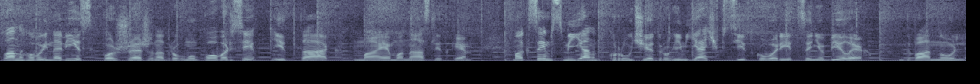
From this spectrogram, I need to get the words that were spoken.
Фланговий навіс, пожежа на другому поверсі, і так маємо наслідки. Максим Сміян вкручує другий м'яч в сітку воріт синьо-білих. 2-0.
